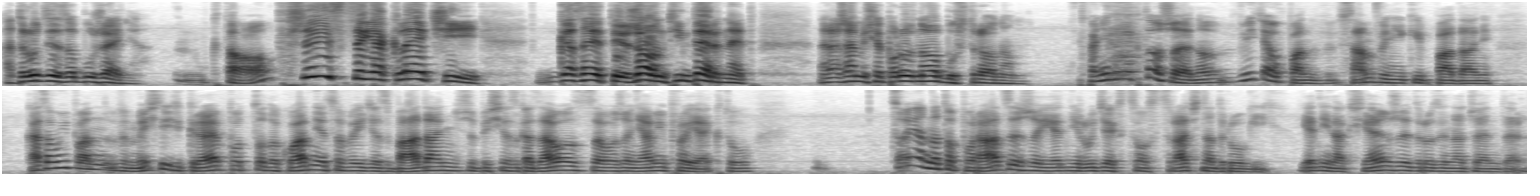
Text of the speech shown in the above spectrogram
a drudzy z oburzenia. Kto? Wszyscy jak leci! Gazety, rząd, internet. Narażamy się porówno obu stronom. Panie dyrektorze, no widział pan sam wyniki badań. Kazał mi pan wymyślić grę pod to dokładnie, co wyjdzie z badań, żeby się zgadzało z założeniami projektu. Co ja na to poradzę, że jedni ludzie chcą strać na drugich? Jedni na księży, drudzy na gender.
